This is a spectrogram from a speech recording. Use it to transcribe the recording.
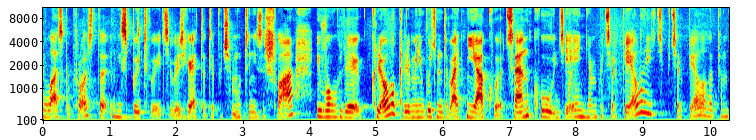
ласка просто не спытваеце вось гэта ты почему ты не зайшла і увогуле клёва калі мы не будзем даваць ніякую ацэнку дзеянням пацярпела і ці пацярпелага там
